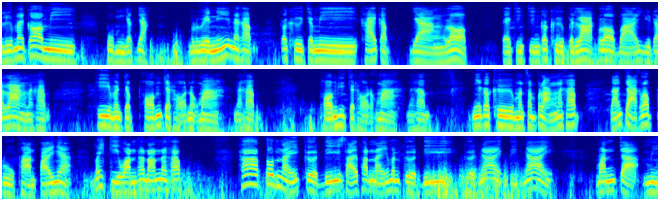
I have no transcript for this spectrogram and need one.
หรือไม่ก็มีปุ่มหยักๆบริเวณนี้นะครับ ก็คือจะมีคล้ายกับยางรอบ แต่จริง ๆ ก็คือเป็นรากรอบไว้อยู่ด้านล่างนะครับ ที่มันจะพร้อมจะถอนออกมานะครับ พร้อมที่จะถอดออกมานะครับ นี่ก็คือมันสำปหลังนะครับ หลังจากเราปลูกผ่านไปเนี่ยไม่กี่วันเท่านั้นนะครับ ถ้าต้นไหนเกิดดีสายพันธุ์ไหนมันเกิดดี เกิดง่ายติดง่าย มันจะมี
